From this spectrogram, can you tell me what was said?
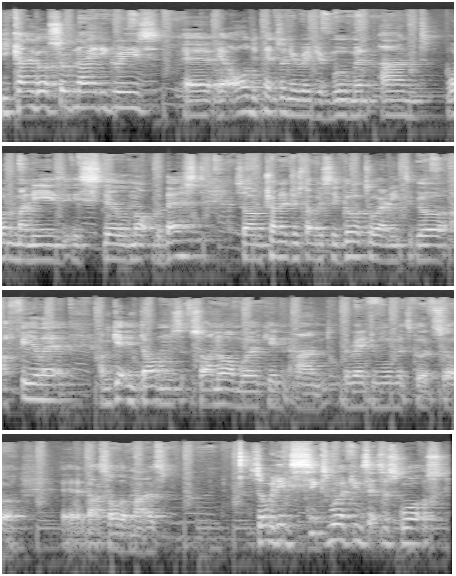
You can go sub 90 degrees, uh, it all depends on your range of movement and one of my knees is still not the best so I'm trying to just obviously go to where I need to go. I feel it, I'm getting DOMs so I know I'm working and the range of movement's good so uh, that's all that matters. So we did six working sets of squats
